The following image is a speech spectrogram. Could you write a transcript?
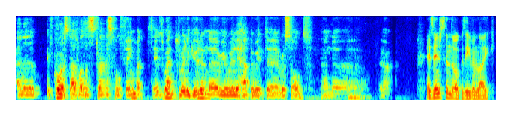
and uh, of course that was a stressful thing, but it went really good, and uh, we were really happy with the results. And uh, yeah, It's interesting though, because even like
